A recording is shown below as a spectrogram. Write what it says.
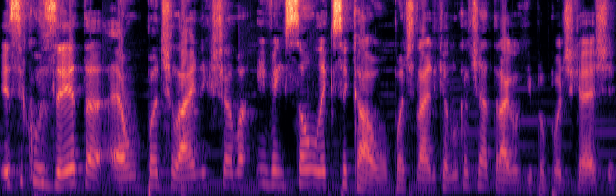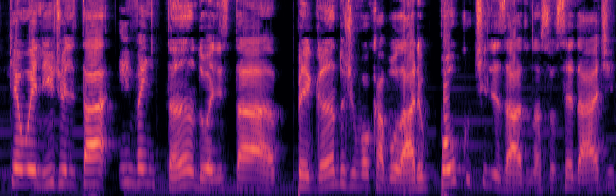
Esse cuzeta é um punchline que chama invenção lexical, um punchline que eu nunca tinha trago aqui pro podcast, que o Elídio ele tá inventando, ele está pegando de um vocabulário pouco utilizado na sociedade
